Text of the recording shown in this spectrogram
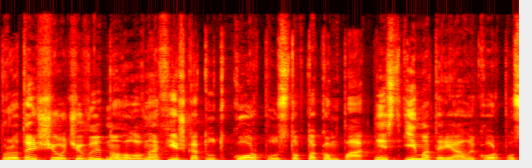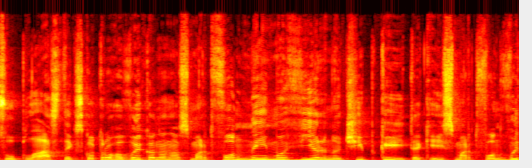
Про те, що очевидно, головна фішка тут корпус, тобто компактність і матеріали корпусу, пластик, з котрого виконано смартфон, неймовірно чіпкий. Такий смартфон ви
